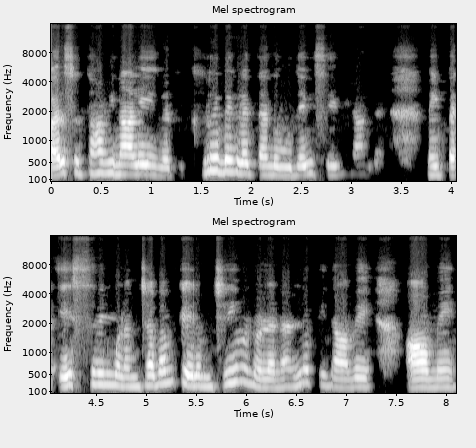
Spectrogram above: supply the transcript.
பரிசுத்தாவினாலே எங்களுக்கு கிருபைகளை தந்து உதவி செய்கிறாங்க மீட்பர் இயேசுவின் மூலம் ஜபம் கேளும் ஜீவனுள்ள நல்ல பிதாவே. ஆமேன்.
